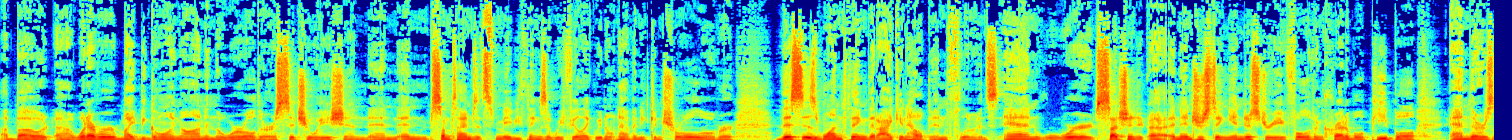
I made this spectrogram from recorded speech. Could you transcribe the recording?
about uh, whatever might be going on in the world or a situation. And, and sometimes it's maybe things that we feel like we don't have any control over. This is one thing that I can help influence. And we're such an, uh, an interesting industry full of incredible people. And there's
